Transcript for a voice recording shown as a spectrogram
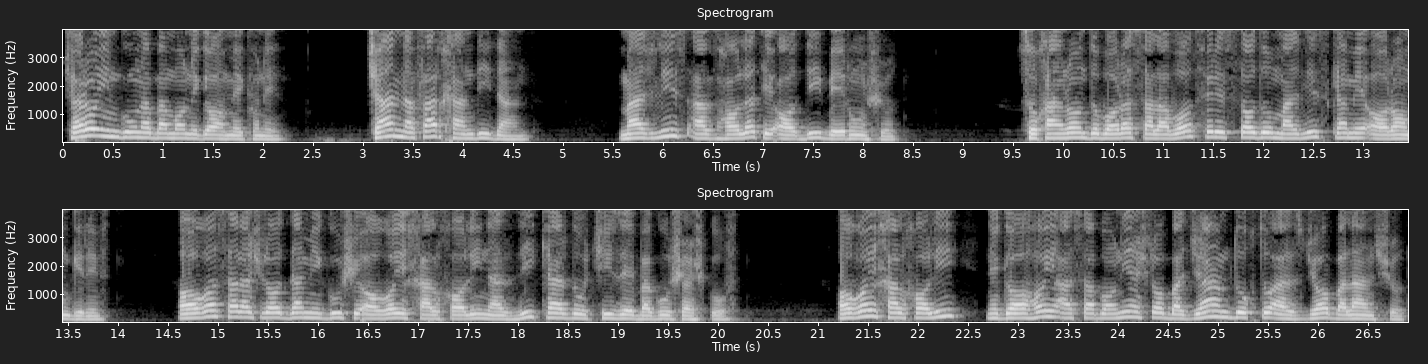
چرا این گونه به ما نگاه می‌کنید؟ چند نفر خندیدند. مجلس از حالت عادی بیرون شد. سخنران دوباره سلوات فرستاد و مجلس کمی آرام گرفت. آقا سرش را دمی گوش آقای خلخالی نزدیک کرد و چیزی به گوشش گفت. آقای خلخالی نگاه های عصبانیش را به جمع دخت و از جا بلند شد.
